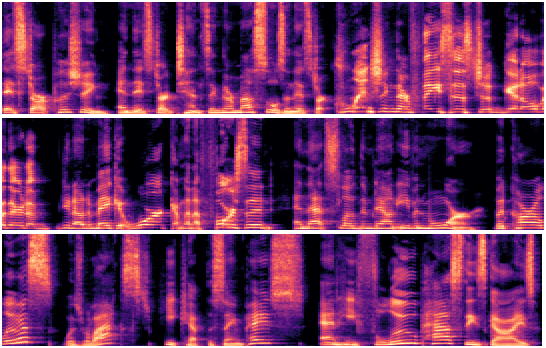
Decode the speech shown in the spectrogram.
They'd start pushing and they'd start tensing their muscles and they'd start clenching their faces to get over there to, you know, to make it work. I'm going to force it. And that slowed them down even more. But Carl Lewis was relaxed. He kept the same pace and he flew past these guys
